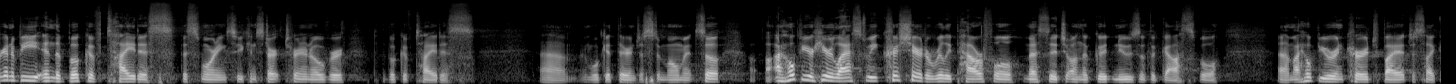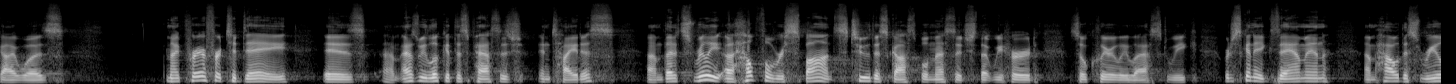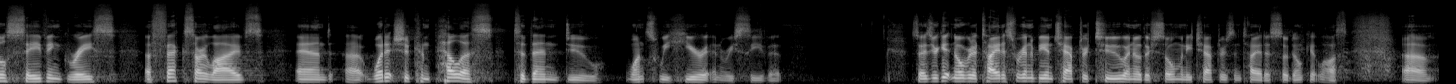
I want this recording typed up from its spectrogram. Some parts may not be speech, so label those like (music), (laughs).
we're going to be in the book of Titus this morning, so you can start turning over to the book of Titus. Um, and we'll get there in just a moment. So I hope you're here last week. Chris shared a really powerful message on the good news of the gospel. Um, I hope you were encouraged by it just like I was. My prayer for today is um, as we look at this passage in Titus, um, that it's really a helpful response to this gospel message that we heard so clearly last week. We're just going to examine um, how this real saving grace affects our lives and uh, what it should compel us to then do once we hear it and receive it. So, as you're getting over to Titus, we're going to be in chapter 2. I know there's so many chapters in Titus, so don't get lost. Um,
